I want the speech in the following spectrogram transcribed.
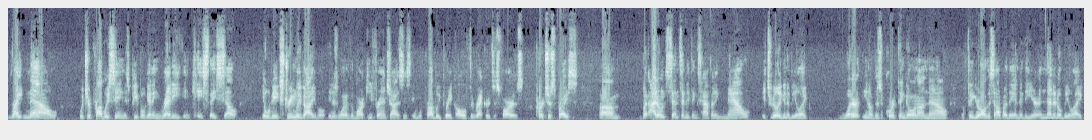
right now, what you're probably seeing is people getting ready in case they sell. It will be extremely valuable. It is one of the marquee franchises. It will probably break all of the records as far as purchase price. Um, but I don't sense anything's happening now. It's really going to be like, what are, you know, there's a court thing going on now. We'll figure all this out by the end of the year. And then it'll be like,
